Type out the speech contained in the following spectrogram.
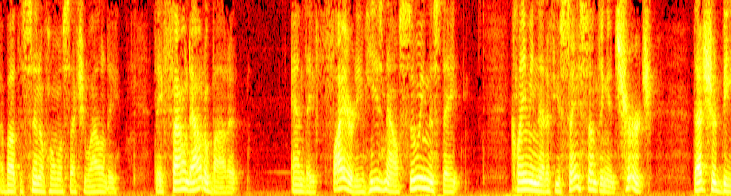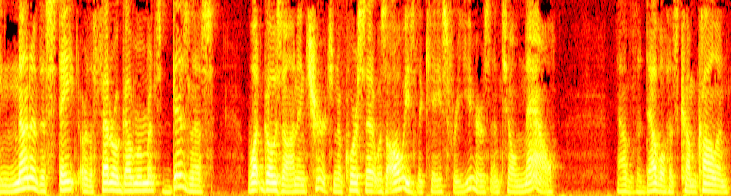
about the sin of homosexuality. They found out about it and they fired him. He's now suing the state, claiming that if you say something in church, that should be none of the state or the federal government's business what goes on in church. And of course, that was always the case for years until now. Now the devil has come calling.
